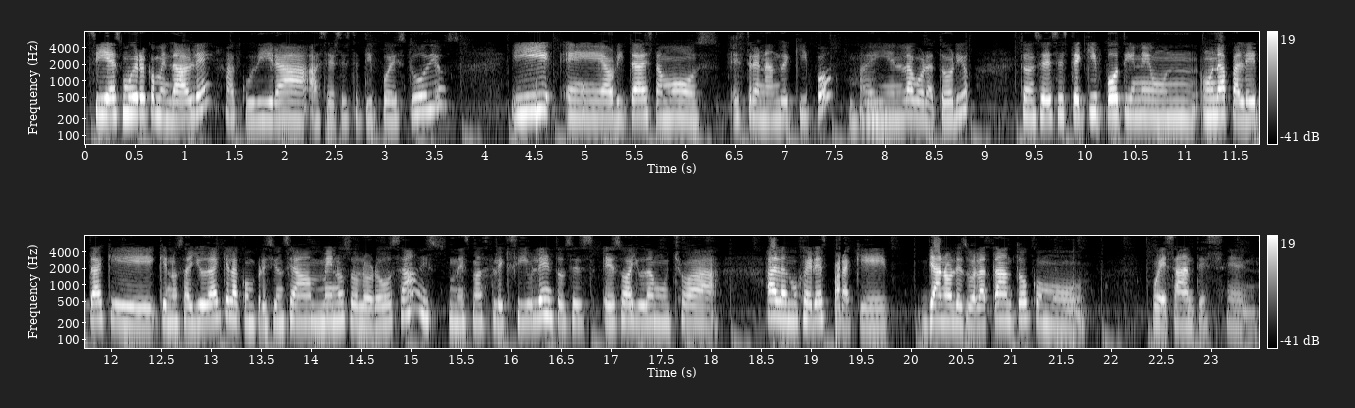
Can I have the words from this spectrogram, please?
sí es muy recomendable acudir a hacerse este tipo de estudios. Y eh, ahorita estamos estrenando equipo ahí en el laboratorio entonces, este equipo tiene una paleta que, nos ayuda a que la compresión sea menos dolorosa, es, más flexible, entonces eso ayuda mucho a, las mujeres para que ya no les duela tanto como pues antes en,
